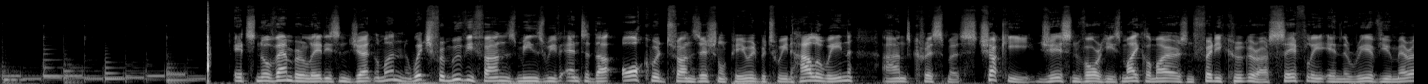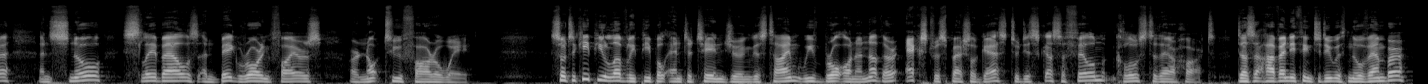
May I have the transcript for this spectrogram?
It's November, ladies and gentlemen, which for movie fans means we've entered that awkward transitional period between Halloween and Christmas. Chucky, Jason Voorhees, Michael Myers, and Freddy Krueger are safely in the rearview mirror, and snow, sleigh bells, and big roaring fires are not too far away. So, to keep you lovely people entertained during this time, we've brought on another extra special guest to discuss a film close to their heart. Does it have anything to do with November?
